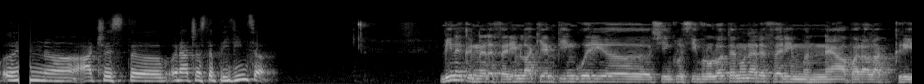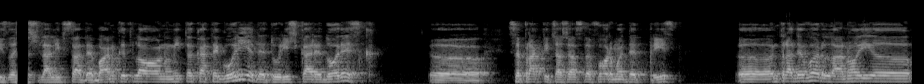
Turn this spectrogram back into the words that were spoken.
în, uh, acest, uh, în această privință? Bine, când ne referim la campinguri uh, și inclusiv rulote, nu ne referim neapărat la criză și la lipsa de bani, cât la o anumită categorie de turiști care doresc uh, să practice această formă de turism. Uh, într-adevăr, la noi uh,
